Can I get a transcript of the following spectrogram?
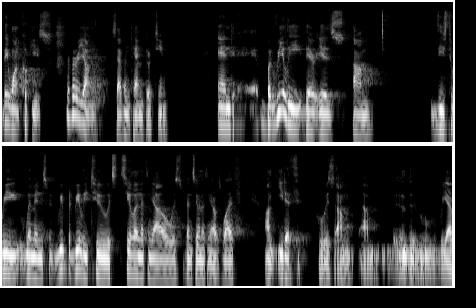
they want cookies. They're very young, 7, 10, 13. And, but really there is um, these three women, but really two, it's Tzila Netanyahu, was Ben Netanyahu's wife, um, Edith, who is um, um, yeah,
